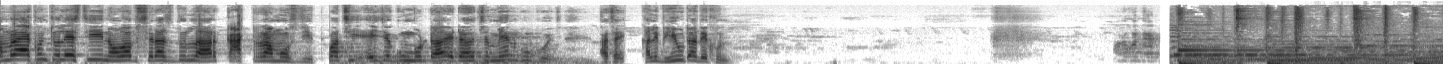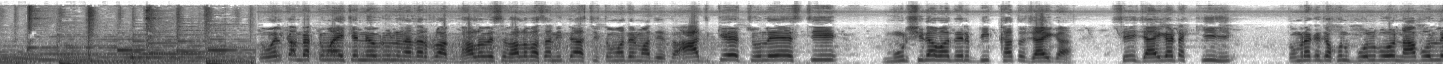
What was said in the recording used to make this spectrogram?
আমরা এখন চলে এসেছি নবাব সিরাজদুল্লাহর কাটরা মসজিদ। পাচ্ছি এই যে গম্বুজটা এটা হচ্ছে মেন গম্বুজ। আচ্ছা খালি ভিউটা দেখুন। তো welcome back to my channel রুল নাদার ব্লগ ভালোবেসে ভালোবাসা নিতে আসছি তোমাদের মাঝে। তো আজকে চলে এসেছি মুর্শিদাবাদের বিখ্যাত জায়গা। সেই জায়গাটা কি? তোমরাকে যখন বলব, না বললে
